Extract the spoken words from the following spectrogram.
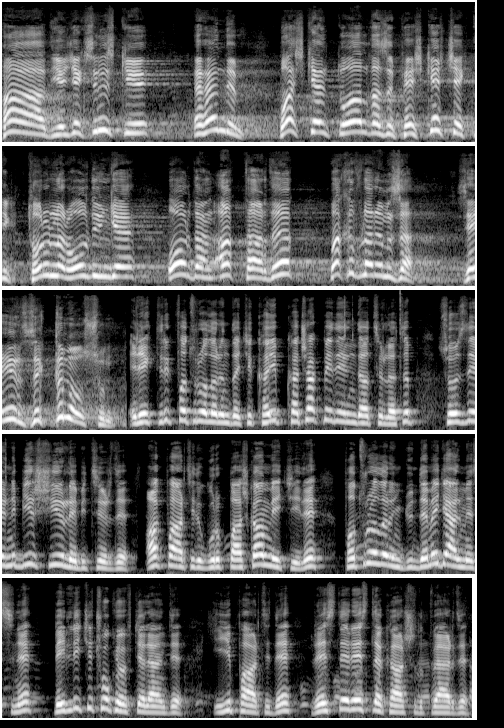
Ha diyeceksiniz ki efendim başkent doğalgazı peşkeş çektik. Torunlar Holding'e oradan aktardık vakıflarımıza. Zehir zıkkım olsun. Elektrik faturalarındaki kayıp kaçak bedelini de hatırlatıp sözlerini bir şiirle bitirdi. AK Partili Grup Başkan Vekili faturaların gündeme gelmesine belli ki çok öfkelendi. İyi Parti'de reste restle karşılık verdi.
